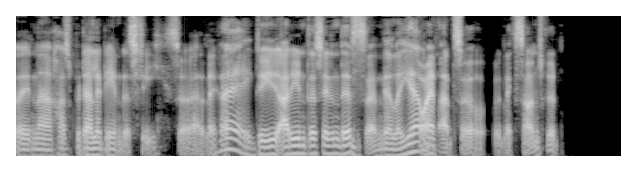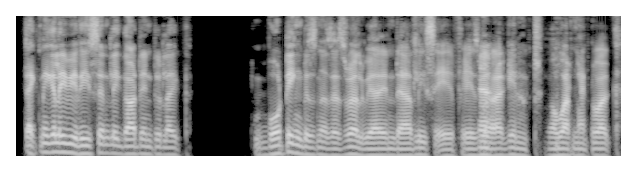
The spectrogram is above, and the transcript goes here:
in a hospitality industry. So I was like, hey, do you are you interested in this? And they're like, yeah, why not? So like sounds good. Technically, we recently got into like boating business as well. We are in the early phase yeah. where again our network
